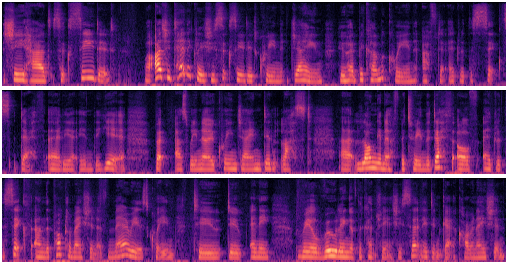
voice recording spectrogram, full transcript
she had succeeded well, actually, technically, she succeeded Queen Jane, who had become queen after Edward VI's death earlier in the year. But as we know, Queen Jane didn't last uh, long enough between the death of Edward VI and the proclamation of Mary as queen to do any real ruling of the country, and she certainly didn't get a coronation.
